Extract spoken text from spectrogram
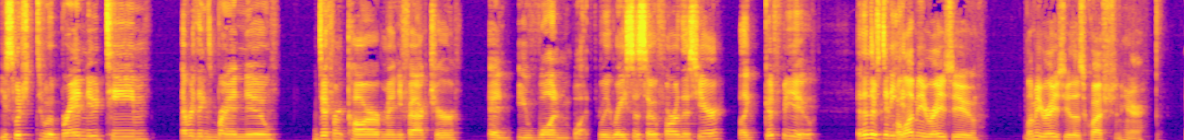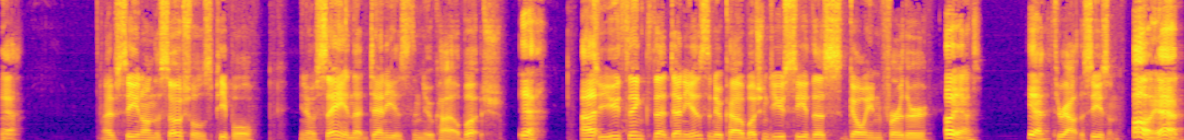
you switched to a brand new team. Everything's brand new, different car manufacturer and you've won what three races so far this year. Like, good for you. And then there's Denny. Well, let me raise you. Let me raise you this question here. Yeah. I've seen on the socials people, you know, saying that Denny is the new Kyle Busch. Yeah. Do you think that Denny is the new Kyle Busch, and do you see this going further? Oh yeah, yeah. Throughout the season. Oh yeah,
